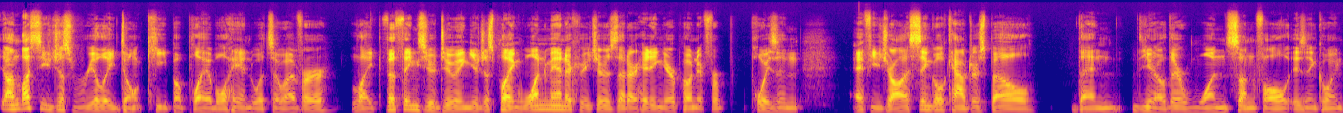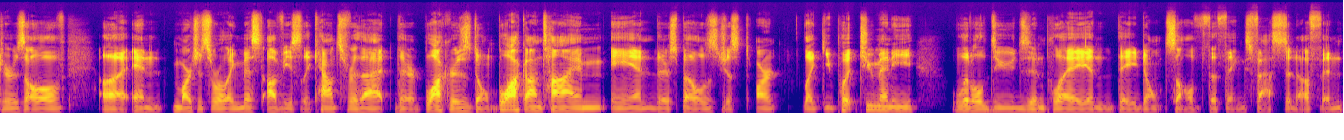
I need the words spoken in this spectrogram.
unless you just really don't keep a playable hand whatsoever. Like the things you're doing, you're just playing one mana creatures that are hitting your opponent for poison. If you draw a single counter spell, then you know their one sunfall isn't going to resolve. Uh, and March of Swirling Mist obviously counts for that. Their blockers don't block on time, and their spells just aren't like you put too many little dudes in play and they don't solve the things fast enough. And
